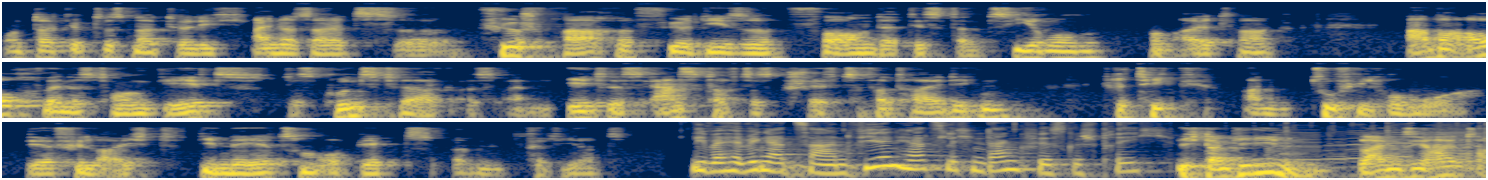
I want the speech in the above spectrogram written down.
Und da gibt es natürlich einerseits äh, Fürsprache für diese Form der Distanzierung vom Alltag, aber auch wenn es darum geht, das Kunstwerk als ein edles, ernsthaftes Geschäft zu verteidigen, Kritik an zu viel Humor, der vielleicht die Nähe zum Objekt ähm, verliert. Lieber Herr Wingerzahn, vielen herzlichen Dank fürs Gespräch. Ich danke Ihnen. Bleiben Sie heiter.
